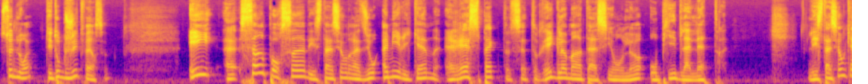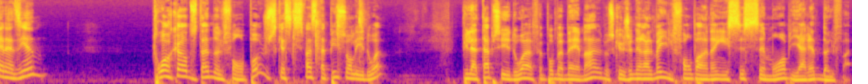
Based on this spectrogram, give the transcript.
C'est une loi. Tu es obligé de faire ça. Et 100% euh, des stations de radio américaines respectent cette réglementation-là au pied de la lettre. Les stations canadiennes, trois quarts du temps, ne le font pas jusqu'à ce qu'ils se fassent taper sur les doigts. Puis la tape sur les doigts, elle fait pas bien mal parce que généralement, ils le font pendant 6-7 mois puis ils arrêtent de le faire.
